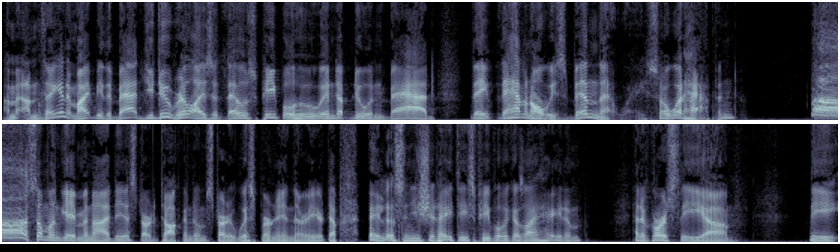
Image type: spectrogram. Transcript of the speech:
I'm, I'm thinking it might be the bad. You do realize that those people who end up doing bad, they, they haven't always been that way. So, what happened? Ah, someone gave him an idea, started talking to him, started whispering in their ear, "Hey, listen, you should hate these people because I hate them." And of course, the uh, the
